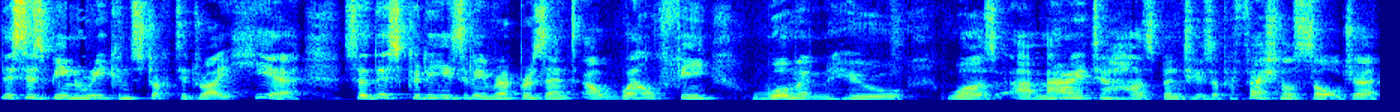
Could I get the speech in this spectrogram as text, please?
This has been reconstructed right here, so this could easily represent a wealthy woman who was uh, married to a husband who's a professional soldier,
